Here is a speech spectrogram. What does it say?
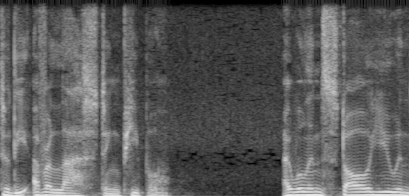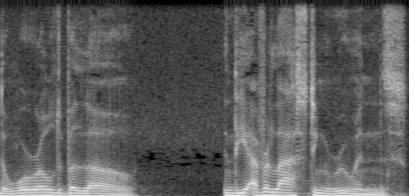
to the everlasting people. I will install you in the world below, in the everlasting ruins,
